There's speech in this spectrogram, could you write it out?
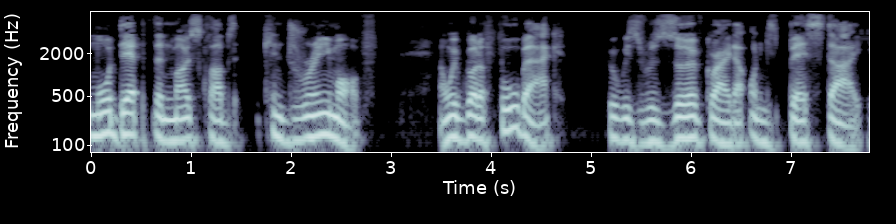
More depth than most clubs can dream of. And we've got a fullback who is reserve grader on his best day.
